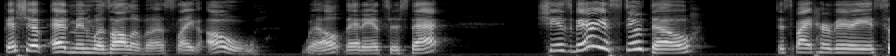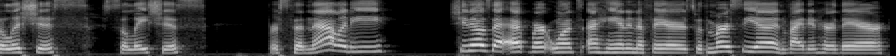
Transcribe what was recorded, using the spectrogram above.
Bishop Edmund was all of us. Like, oh, well, that answers that. She is very astute, though, despite her very salacious, salacious personality. She knows that Egbert wants a hand in affairs with Mercia, invited her there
